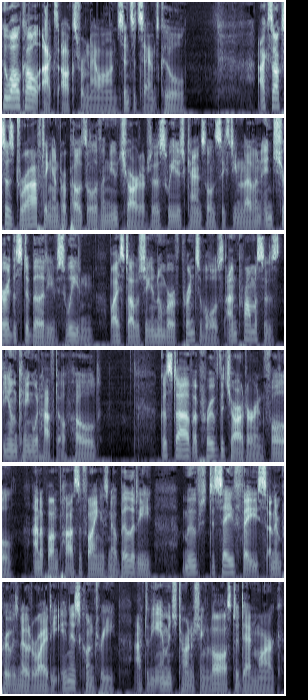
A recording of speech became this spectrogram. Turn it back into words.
who I'll call Axe Ox from now on, since it sounds cool. Ax Ox's drafting and proposal of a new charter to the Swedish Council in 1611 ensured the stability of Sweden by establishing a number of principles and promises the young king would have to uphold. Gustav approved the charter in full, and upon pacifying his nobility, moved to save face and improve his notoriety in his country after the image tarnishing loss to Denmark.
